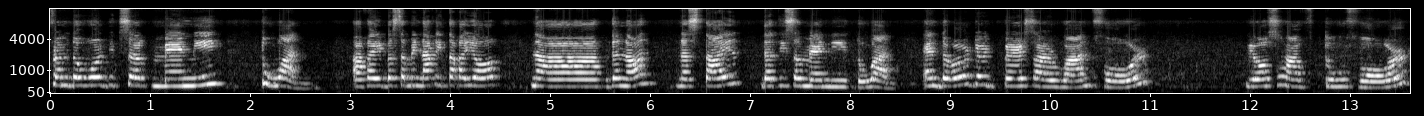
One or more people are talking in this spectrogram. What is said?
From the word itself, many to one. Okay? Basta may nakita kayo na ganon, na style, that is a many to one. And the ordered pairs are 1, 4. We also have 2, 4.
